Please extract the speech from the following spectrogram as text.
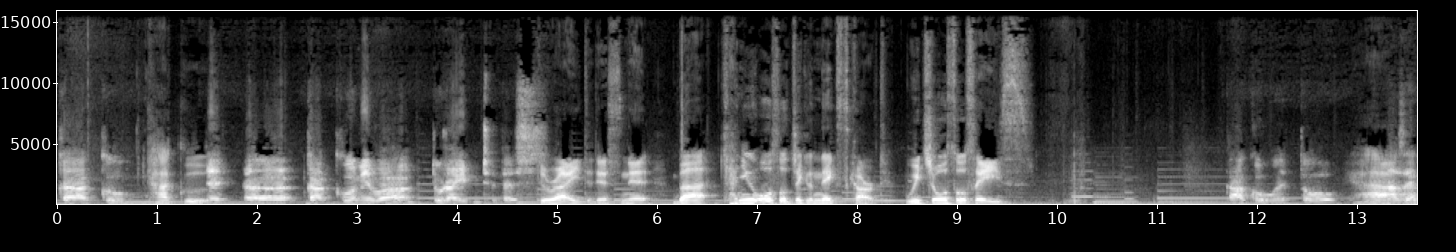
書く。書く。で、あ書く意味は to write です。to write ですね。But can you also check the next card, which also says, 書く、えっと、yeah. なぜ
